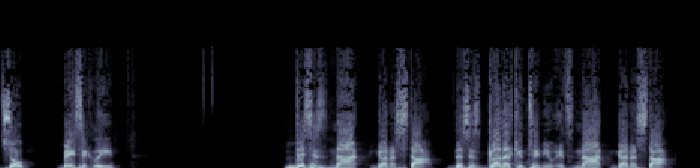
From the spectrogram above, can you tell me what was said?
So basically, this is not to stop. This is to continue. It's not to stop.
